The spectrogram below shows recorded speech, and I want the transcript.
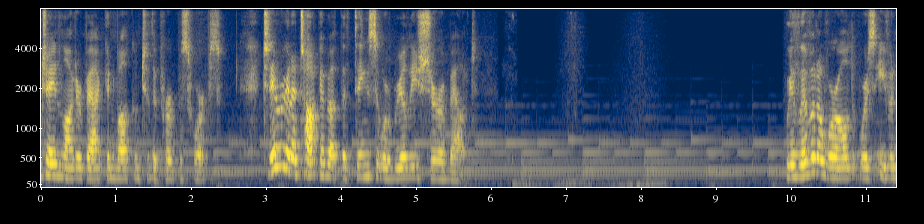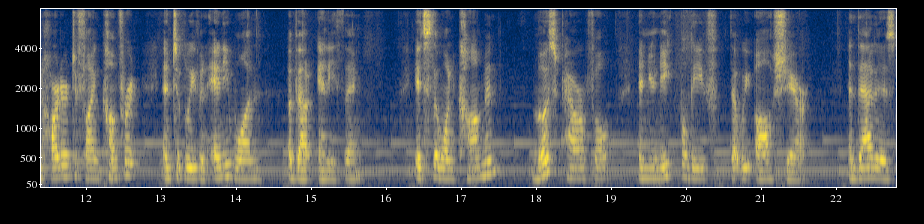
Jane Lauterbach and welcome to The Purpose Works. Today we're going to talk about the things that we're really sure about. We live in a world where it's even harder to find comfort and to believe in anyone about anything. It's the one common, most powerful, and unique belief that we all share, and that is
